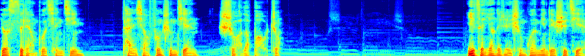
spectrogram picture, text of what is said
又四两拨千斤，谈笑风生间说了保重。以怎样的人生观面对世界，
